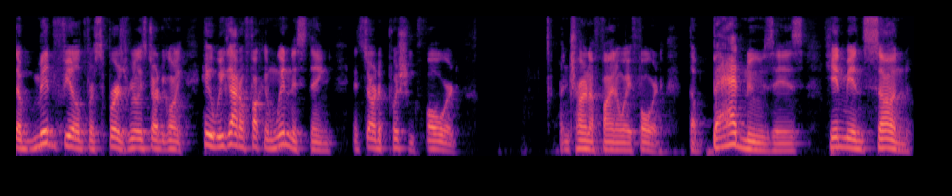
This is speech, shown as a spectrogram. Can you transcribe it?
the midfield for Spurs really started going, hey, we got to fucking win this thing and started pushing forward and trying to find a way forward. The bad news is Heung-min Son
